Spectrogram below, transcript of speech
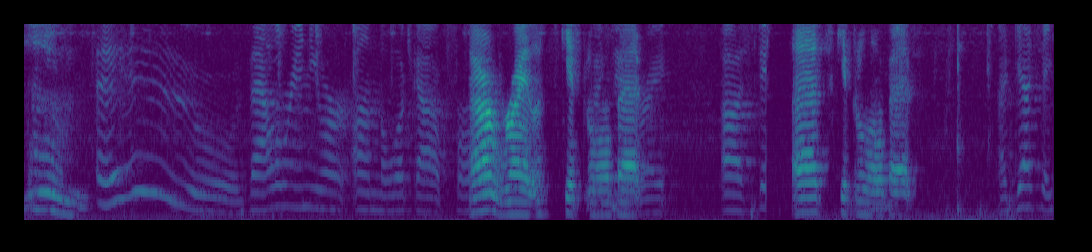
Hmm. Oh, Valorant, you are on the lookout for. All right, let's skip it a little bit. Right? Uh, Let's skip it a little bit. I guess they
